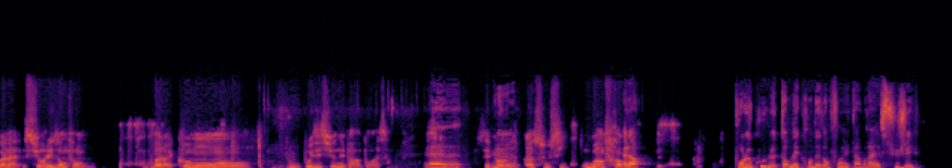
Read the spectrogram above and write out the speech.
Voilà, sur les enfants, voilà, comment euh, vous vous positionnez par rapport à ça? Est-ce que Euh, c'est pas le- un souci ou un frein? Alors, pour le coup, le temps d'écran des enfants est un vrai sujet.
